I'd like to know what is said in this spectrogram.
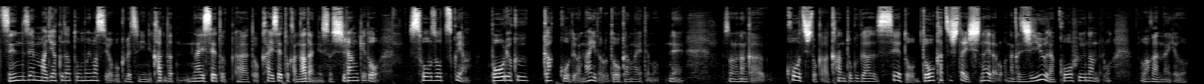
全然真逆だと思いますよ。僕別に、ね、内政とあと改正とか灘に知らんけど想像つくやん。暴力学校ではないだろうどう考えても。ね。そのなんかコーチとか監督が生徒を恫喝したりしないだろう。なんか自由な校風なんだろう。分かんないけど。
